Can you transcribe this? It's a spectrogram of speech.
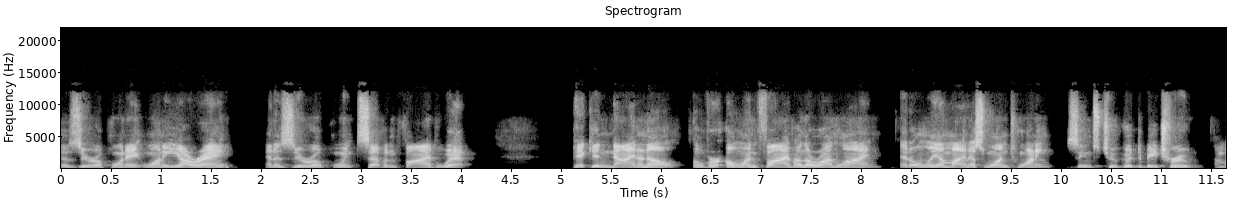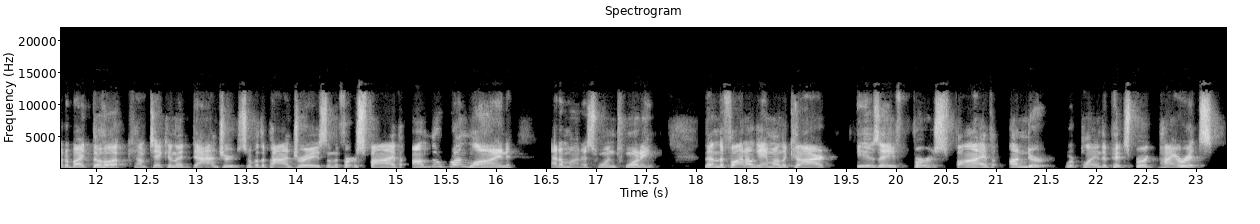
a 0.81 ERA and a 0.75 whip. Picking 9 and 0 over 0 and 5 on the run line at only a minus 120 seems too good to be true. I'm going to bite the hook. I'm taking the Dodgers over the Padres in the first five on the run line at a minus 120. Then the final game on the card is a first five under. We're playing the Pittsburgh Pirates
